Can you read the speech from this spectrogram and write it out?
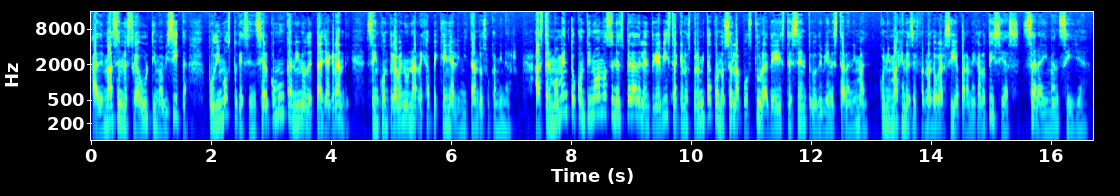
Además, en nuestra última visita, pudimos presenciar cómo un canino de talla grande se encontraba en una reja pequeña limitando su caminar. Hasta el momento continuamos en espera de la entrevista que nos permita conocer la postura de este centro de bienestar animal. Con imágenes de Fernando García para Mega Noticias, Saraí Mancilla.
